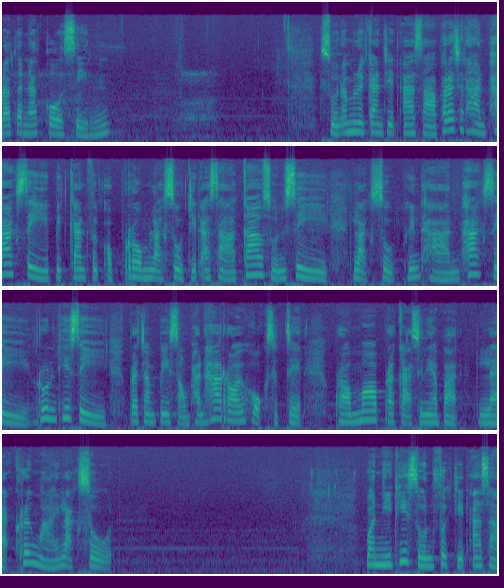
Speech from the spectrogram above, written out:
รัตนโกสินทร์ศูนย์อำนวยการจิตอาสาพระราชทานภาค 4 ปิดการฝึกอบรมหลักสูตรจิตอาสา 904 หลักสูตรพื้นฐานภาค 4 รุ่นที่ 4 ประจำปี 2567 พร้อมมอบประกาศนียบัตรและเครื่องหมายหลักสูตร วันนี้ที่ศูนย์ฝึกจิตอาสา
